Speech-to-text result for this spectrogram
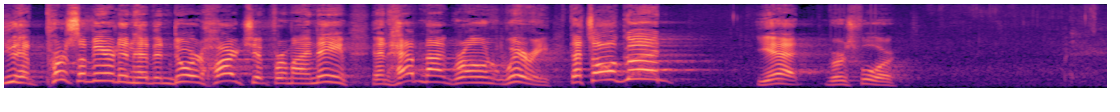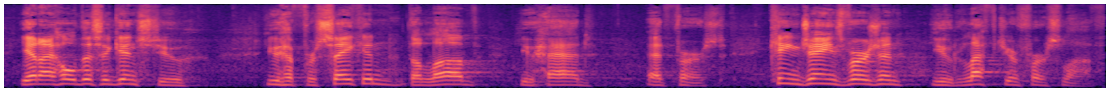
You have persevered and have endured hardship for my name and have not grown weary. That's all good. Yet, verse 4, yet I hold this against you you have forsaken the love you had at first. King James Version, you left your first love.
